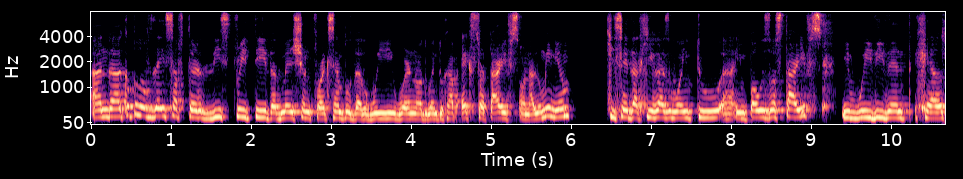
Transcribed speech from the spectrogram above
And a couple of days after this treaty that mentioned, for example, that we were not going to have extra tariffs on aluminum, he said that he was going to uh, impose those tariffs if we didn't help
